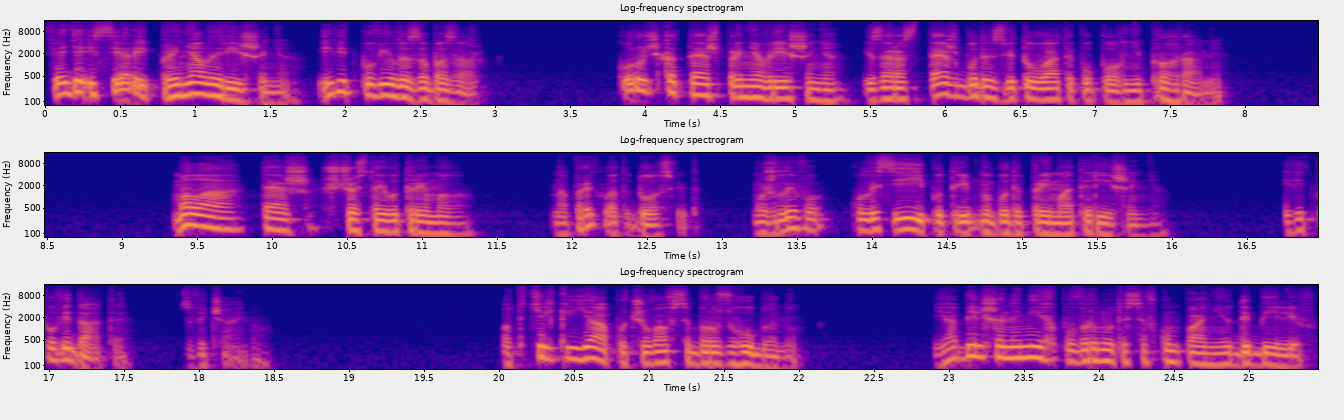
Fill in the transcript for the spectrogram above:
Федя і Сєрий прийняли рішення і відповіли за базар. Курочка теж прийняв рішення і зараз теж буде звітувати по повній програмі. Мала теж щось та й отримала. Наприклад, досвід. Можливо, колись їй потрібно буде приймати рішення і відповідати, звичайно. От тільки я почував себе розгублено. Я більше не міг повернутися в компанію дебілів,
